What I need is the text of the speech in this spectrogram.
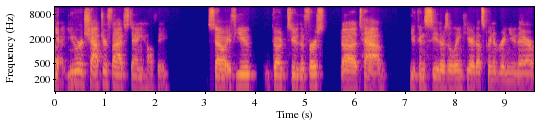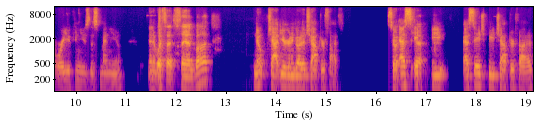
Yeah, you were chapter five, staying healthy. So if you go to the first uh, tab, you can see there's a link here that's going to bring you there, or you can use this menu. And it What's that, Sandbox? nope, chat, you're gonna go to chapter five. So SHB, SHB chapter five.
